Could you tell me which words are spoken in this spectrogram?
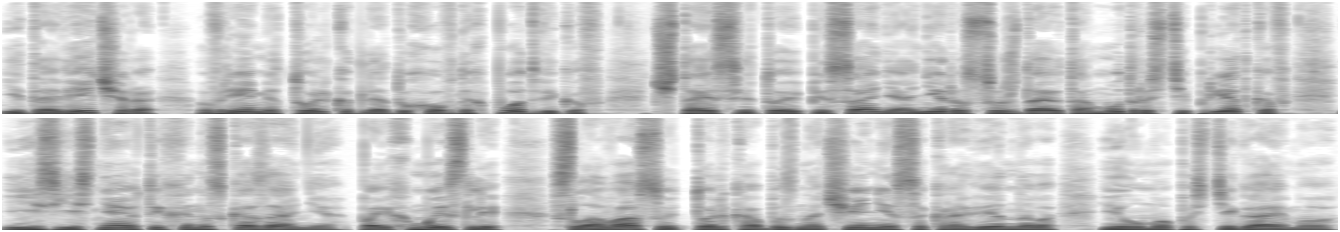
и до вечера – время только для духовных подвигов. Читая Святое Писание, они рассуждают о мудрости предков и изъясняют их иносказания. По их мысли, слова – суть только обозначение сокровенного и умопостигаемого.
